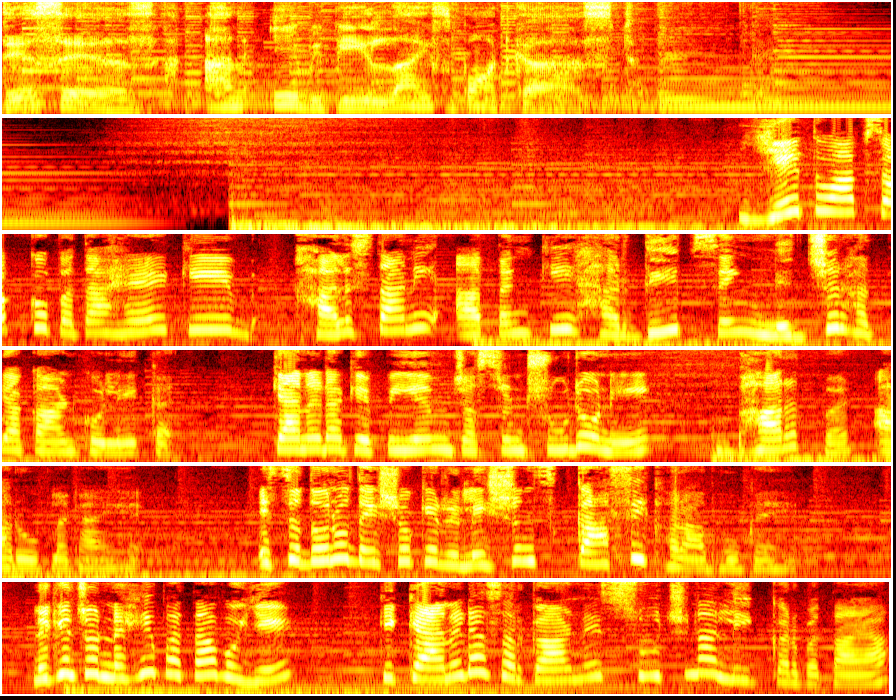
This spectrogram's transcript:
This is an ABP live podcast ये तो आप सबको पता है कि खालिस्तानी आतंकी हरदीप सिंह निज्जर हत्याकांड को लेकर कनाडा के पीएम जस्टिन ट्रूडो ने भारत पर आरोप लगाए हैं। इससे दोनों देशों के रिलेशंस काफ़ी खराब हो गए हैं। लेकिन जो नहीं पता वो ये कि कनाडा सरकार ने सूचना लीक कर बताया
